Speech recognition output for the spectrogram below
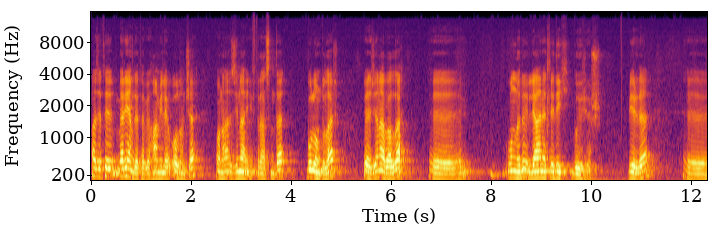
Hazreti Meryem de tabi hamile olunca ona zina iftirasında bulundular ve Cenab-ı Allah e, onları lanetledik buyuruyor. Bir de e,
